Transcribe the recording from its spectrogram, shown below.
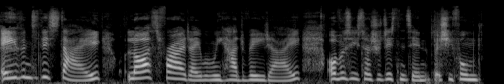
Even to this day, last Friday when we had VE Day, obviously social distancing, but she formed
